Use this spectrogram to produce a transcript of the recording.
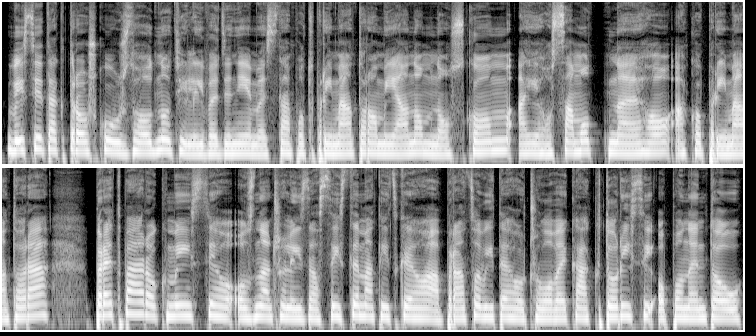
Vy ste tak trošku už zhodnotili vedenie mesta pod primátorom Janom Noskom a jeho samotného ako primátora. Pred pár rokmi ste ho označili za systematického a pracovitého človeka, ktorý si oponentov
